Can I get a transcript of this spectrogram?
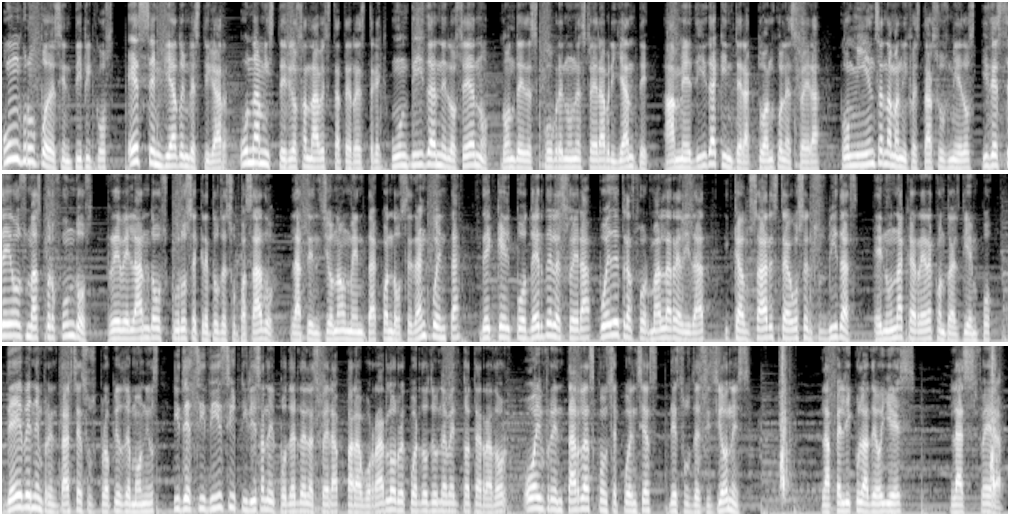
un grupo de científicos es enviado a investigar una misteriosa nave extraterrestre hundida en el océano, donde descubren una esfera brillante. A medida que interactúan con la esfera, comienzan a manifestar sus miedos y deseos más profundos, revelando oscuros secretos de su pasado. La tensión aumenta cuando se dan cuenta de que el poder de la esfera puede transformar la realidad y causar estragos en sus vidas. En una carrera contra el tiempo, deben enfrentarse a sus propios demonios y decidir si utilizan el poder de la esfera para borrar los recuerdos de un evento aterrador o enfrentar las consecuencias de sus decisiones. La película de hoy es La Esfera.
